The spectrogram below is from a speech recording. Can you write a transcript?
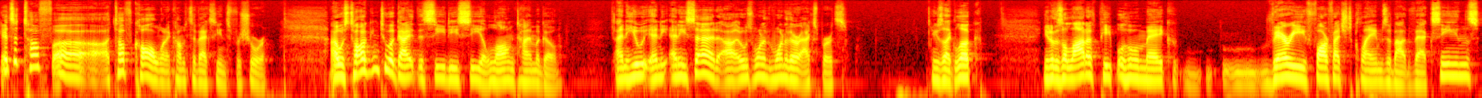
It's a tough, uh, a tough call when it comes to vaccines for sure. I was talking to a guy at the CDC a long time ago, and he and he, and he said uh, it was one of one of their experts. He's like, look, you know, there's a lot of people who make very far fetched claims about vaccines.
